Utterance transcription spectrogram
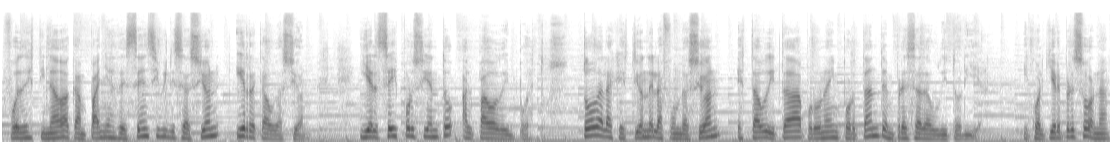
fue destinado a campañas de sensibilización y recaudación, y el 6% al pago de impuestos. Toda la gestión de la fundación está auditada por una importante empresa de auditoría y cualquier persona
